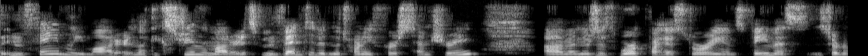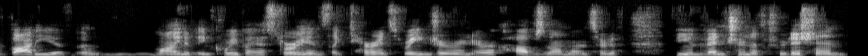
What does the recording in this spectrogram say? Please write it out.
insanely modern, like extremely modern. It's invented in the 21st century. Um, and there's this work by historians, famous sort of body of uh, line of inquiry by historians like Terence Ranger and Eric Hobsbawm on sort of the invention of tradition.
